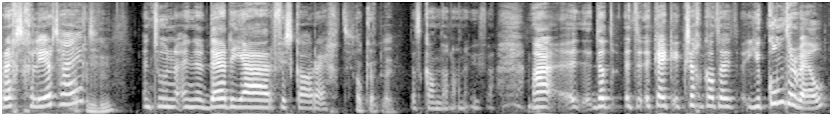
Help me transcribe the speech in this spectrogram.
rechtsgeleerdheid. Mhm. En toen in het derde jaar fiscaal recht. Oké. Dat kan dan aan de UvA. Maar eh, dat, het, kijk, ik zeg ook altijd, je komt er wel.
